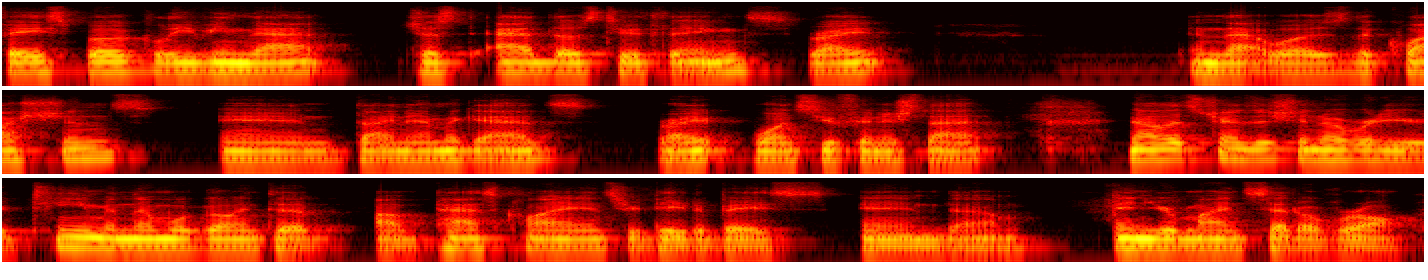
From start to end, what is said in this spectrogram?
Facebook leaving that. Just add those two things, right? And that was the questions and dynamic ads, right? Once you finish that. Now let's transition over to your team and then we'll go into uh, past clients, your database, and, um, and your mindset overall.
